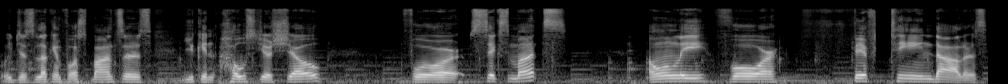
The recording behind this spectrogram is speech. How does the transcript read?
We're just looking for sponsors. You can host your show for six months only for $15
